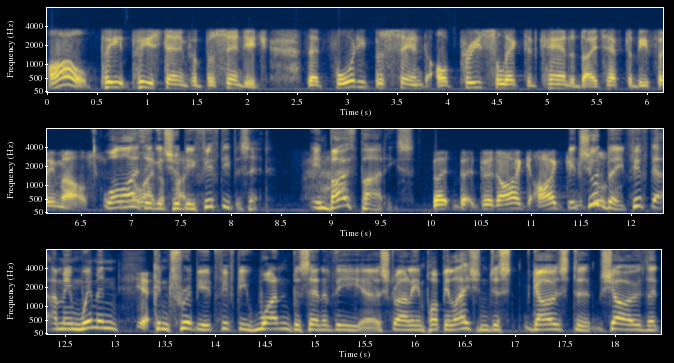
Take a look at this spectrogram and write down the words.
Oh, P, P standing for percentage, that 40% of pre selected candidates have to be females. Well, I think Labor it should Party. be fifty percent in both parties. But, but, but I, I. It should be fifty. I mean, women Yeah. contribute fifty-one percent of the uh, Australian population. Just goes to show that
